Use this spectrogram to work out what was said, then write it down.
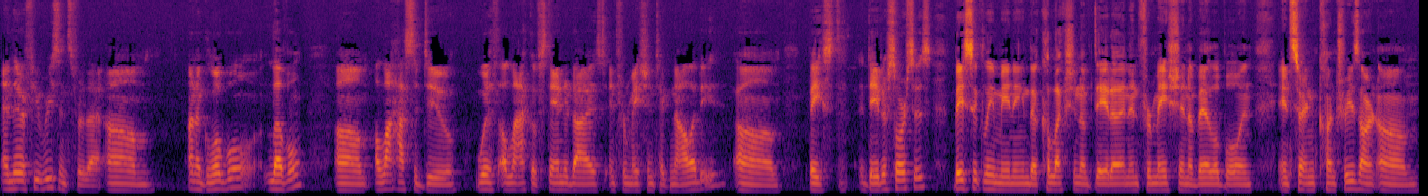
and there are a few reasons for that. On a global level, um, a lot has to do with a lack of standardized information technology um, based data sources, basically meaning the collection of data and information available in, in certain countries aren't um,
